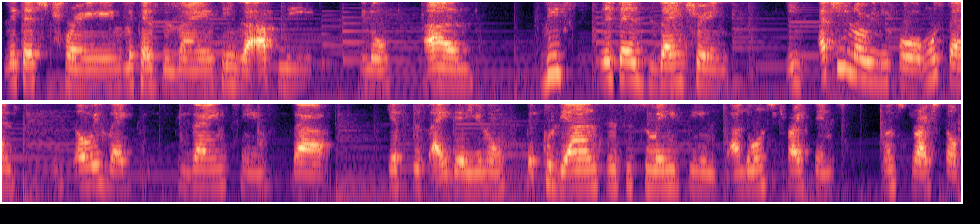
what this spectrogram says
latest trend, latest design, things that are happening, you know, and these latest design trends is actually not really for most times it's always like the design team that gets this idea, you know, they put their hands into so many things and they want to try things, want to try stuff.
